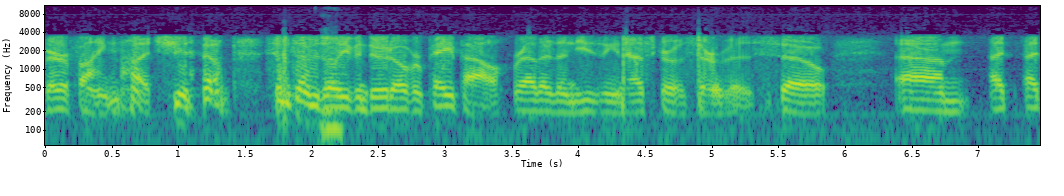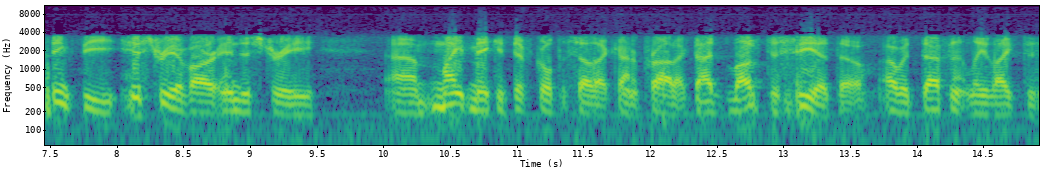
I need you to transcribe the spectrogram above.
verifying much. You know, sometimes they'll even do it over PayPal rather than using an escrow service. So, um, I, I think the history of our industry. Um, might make it difficult to sell that kind of product. I'd love to see it, though. I would definitely like to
